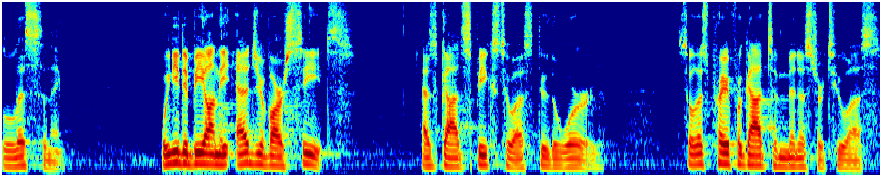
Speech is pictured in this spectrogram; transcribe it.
listening. We need to be on the edge of our seats as God speaks to us through the word. So let's pray for God to minister to us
